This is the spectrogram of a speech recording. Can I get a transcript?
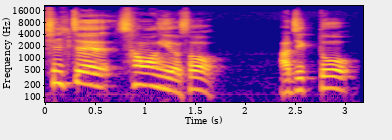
실제 상황이어서 아직도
